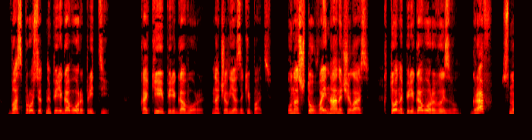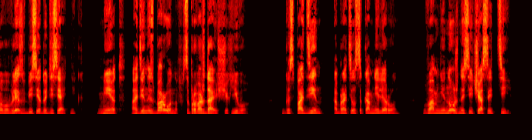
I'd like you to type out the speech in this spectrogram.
— «вас просят на переговоры прийти». «Какие переговоры?» — начал я закипать. «У нас что, война началась? Кто на переговоры вызвал? Граф?» Снова влез в беседу десятник. «Нет, один из баронов, сопровождающих его». «Господин», — обратился ко мне Лерон, — «вам не нужно сейчас идти,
